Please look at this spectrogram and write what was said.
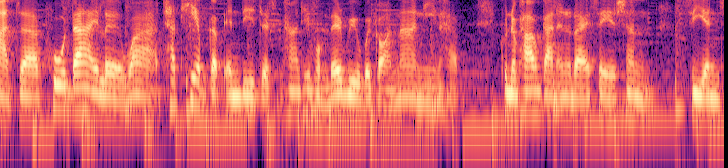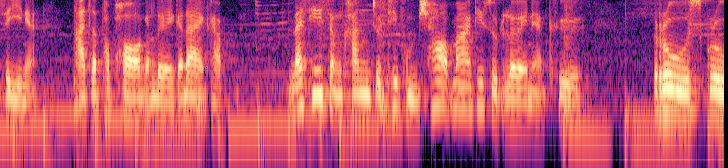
อาจจะพูดได้เลยว่าถ้าเทียบกับ ND 75 ที่ผมได้รีวิวไปก่อนหน้านี้นะครับ คุณภาพการ anodization CNC เนี่ย อาจจะพอๆกันเลยก็ได้ครับ และที่สำคัญจุดที่ผมชอบมากที่สุดเลยเนี่ย คือรูสกรู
